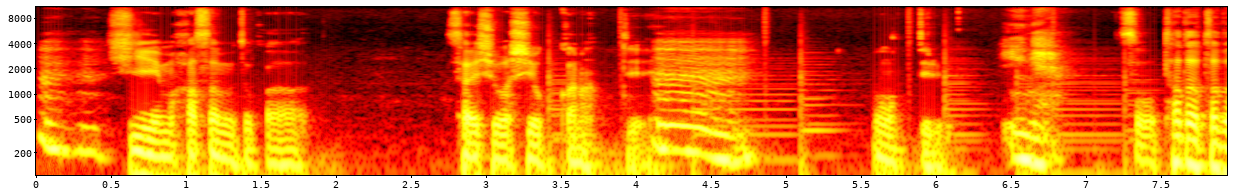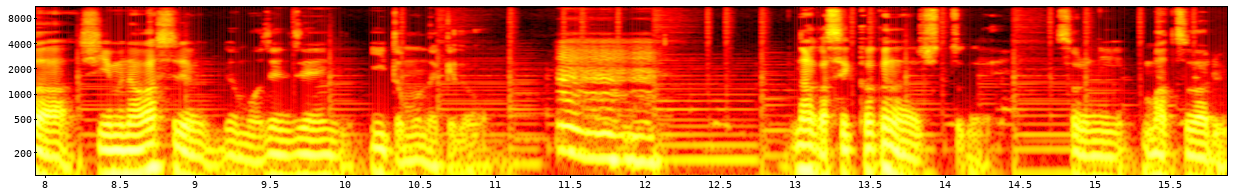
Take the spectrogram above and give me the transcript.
うん CM 挟むとか、最初はしよっかなってうん。うん。思ってる。いいね。そう、ただただ CM 流してでも全然いいと思うんだけど、うんうんうん。なんかせっかくならちょっとね、それにまつわる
